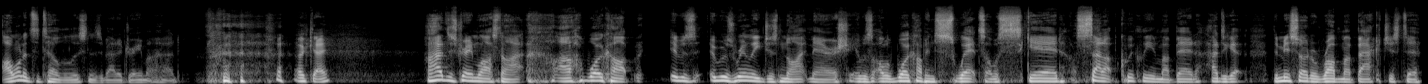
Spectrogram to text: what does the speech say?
I wanted to tell the listeners about a dream I had. Okay. I had this dream last night. I woke up. It was it was really just nightmarish. It was I woke up in sweats. I was scared. I sat up quickly in my bed. Had to get the misso to rub my back just to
